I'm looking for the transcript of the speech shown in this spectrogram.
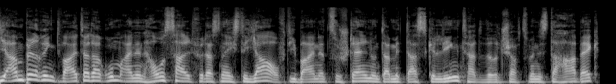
Die Ampel ringt weiter darum, einen Haushalt für das nächste Jahr auf die Beine zu stellen und damit das gelingt, hat Wirtschaftsminister Habeck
